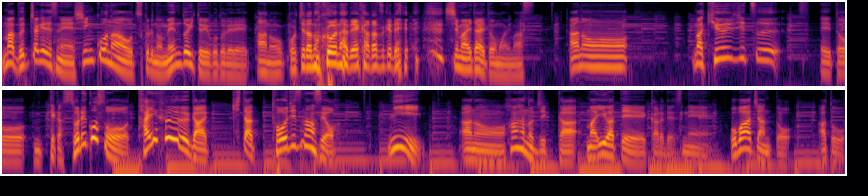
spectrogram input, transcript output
まあぶっちゃけですね新コーナーを作るのめんどいということであのこちらのコーナーで片付けて しまいたいと思います。あのー、まあ休日えっ、ー、とてかそれこそ台風が来た当日なんですよ。にあの母の実家、まあ、岩手からですねおばあちゃんとあと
